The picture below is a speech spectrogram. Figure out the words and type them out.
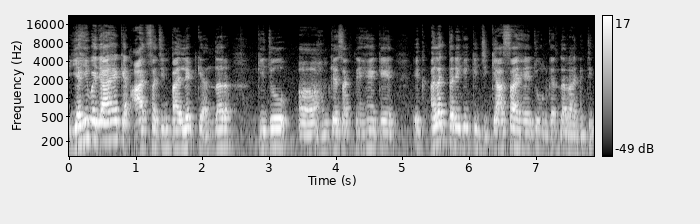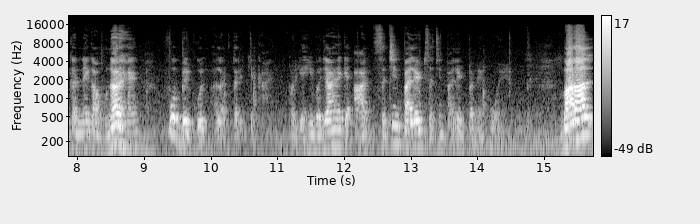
यही वजह है कि आज सचिन पायलट के अंदर की जो आ, हम कह सकते हैं कि एक अलग तरीके की जिज्ञासा है जो उनके अंदर राजनीति करने का हुनर है वो बिल्कुल अलग तरीके का है। और यही वजह है कि आज सचिन पायलट सचिन पायलट बने हुए हैं। बहरहाल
